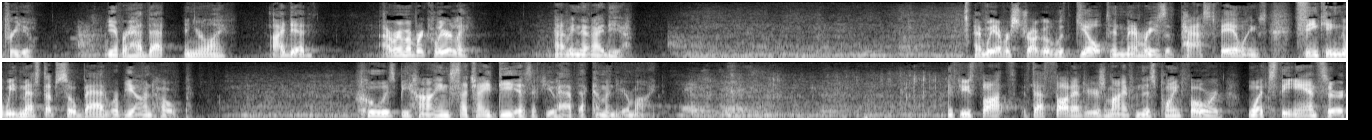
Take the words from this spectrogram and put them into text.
for you? You ever had that in your life? I did. I remember clearly having that idea. Have we ever struggled with guilt and memories of past failings, thinking that we've messed up so bad we're beyond hope? Who is behind such ideas if you have that come into your mind? If you thought, if that thought entered your mind from this point forward, what's the answer?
